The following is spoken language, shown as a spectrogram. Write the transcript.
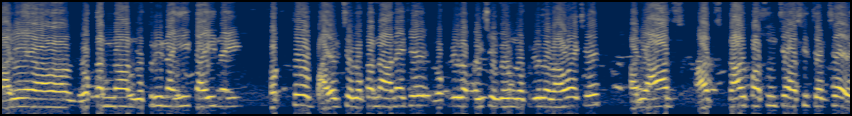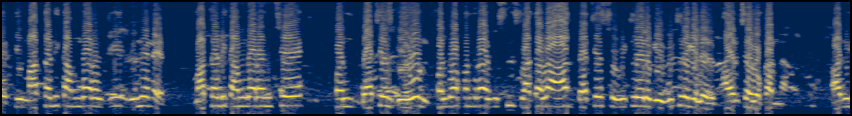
आणि लोकांना नोकरी नाही काही नाही फक्त बाहेरच्या लोकांना आणायचे नोकरीला पैसे घेऊन नोकरीला लावायचे. आणि आज आज कालपासूनची अशी चर्चा आहे की माथाडी कामगार जी युनियन आहेत माथाडी कामगारांचे पण बॅचेस घेऊन पंधरा पंधरा वीस वीस लाखाला आज बॅचेस विकले गे- विकले गेले बाहेरच्या लोकांना. आणि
